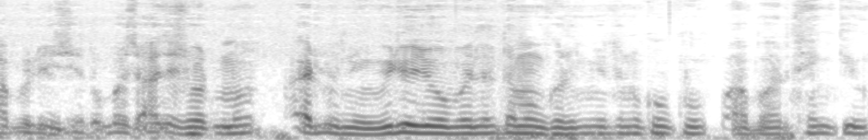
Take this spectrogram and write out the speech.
આપેલી છે. તો બસ આજે શોર્ટમાં આટલું જ. વીડિયો જોવા બદલ તમામ ઘર મિત્રોનો ખૂબ ખૂબ આભાર. થેન્ક યુ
